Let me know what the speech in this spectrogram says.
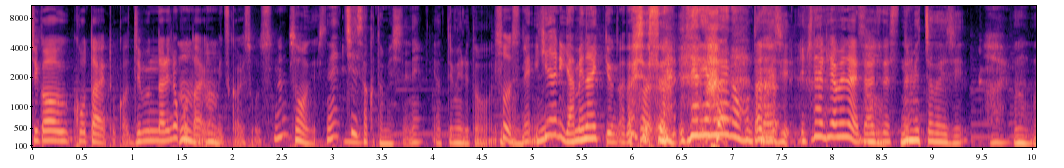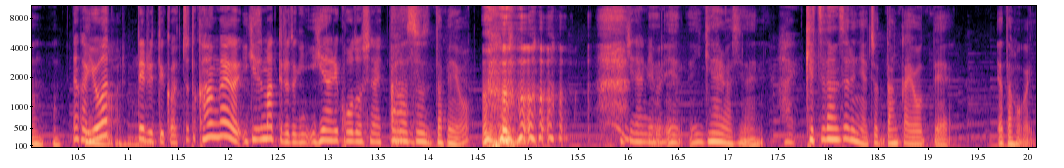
違う答えとか自分なりの答えが見つかりそうですね。そうですね。小さく試してねやってみると。そうですね。いきりなりやめないっていうのは大事ですね。いきなりやらないのは本当大事。いきなりやめない大事ですそうめね。っちゃ大事。はい。うんうんうん。なんか弱ってるっていうかちょっと考えが行き詰まってる時にいきなり行動しないってあそうダメよ いきなりい。きなりはしないね。はい。決断するにはちょっと段階を追ってやった方がいい。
